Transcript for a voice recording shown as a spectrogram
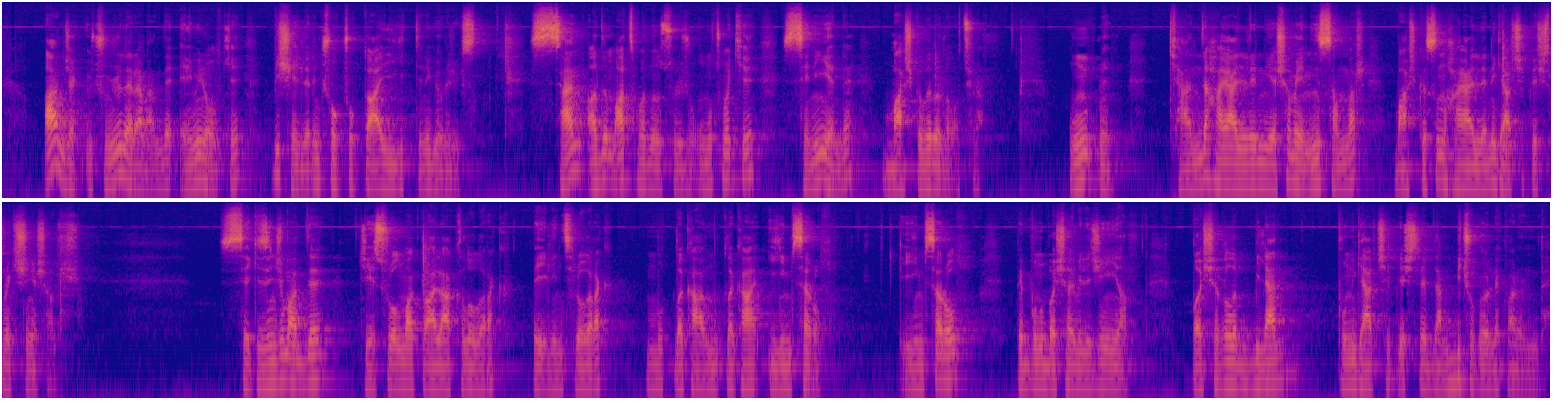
Ancak üçüncü denemende emin ol ki bir şeylerin çok çok daha iyi gittiğini göreceksin. Sen adım atmadığın sürece unutma ki senin yerine başkaları adım atıyor. Unutmayın, kendi hayallerini yaşamayan insanlar başkasının hayallerini gerçekleştirmek için yaşarlar. Sekizinci madde cesur olmakla alakalı olarak ve ilintili olarak mutlaka mutlaka iyimser ol. İyimser ol ve bunu başarabileceğine inan. Başarılı bilen, bunu gerçekleştirebilen birçok örnek var önünde.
